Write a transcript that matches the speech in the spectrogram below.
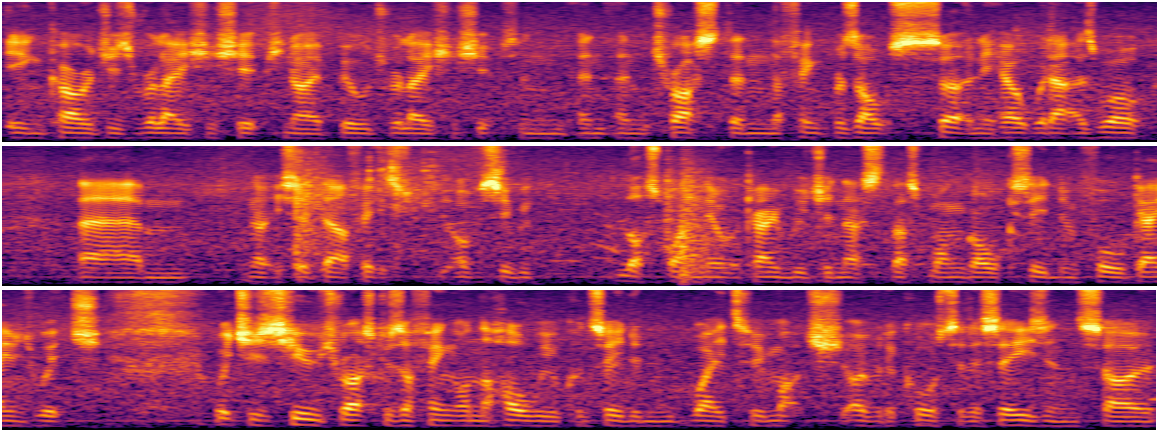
it encourages relationships, you know, it builds relationships and, and, and, trust, and I think results certainly help with that as well. Um, you you said I it's obviously we lost 1-0 at Cambridge and that's that's one goal conceded in four games which which is huge for us because I think on the whole we were conceding way too much over the course of the season. So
